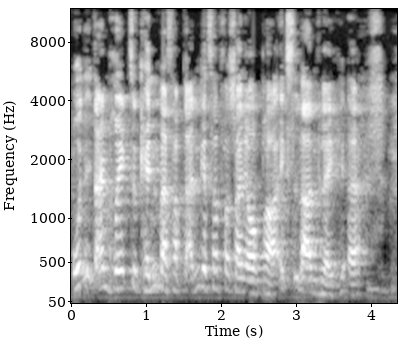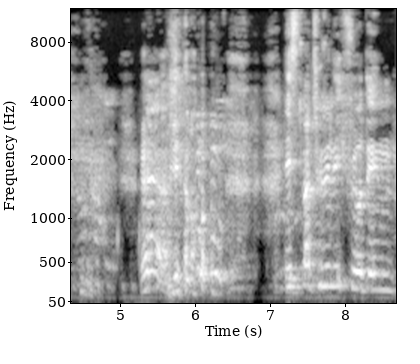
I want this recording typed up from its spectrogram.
ohne dein Projekt zu kennen, was habt ihr angezeigt, wahrscheinlich auch ein paar Excel-Daten vielleicht. Äh, ja, genau. Ist natürlich für den,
